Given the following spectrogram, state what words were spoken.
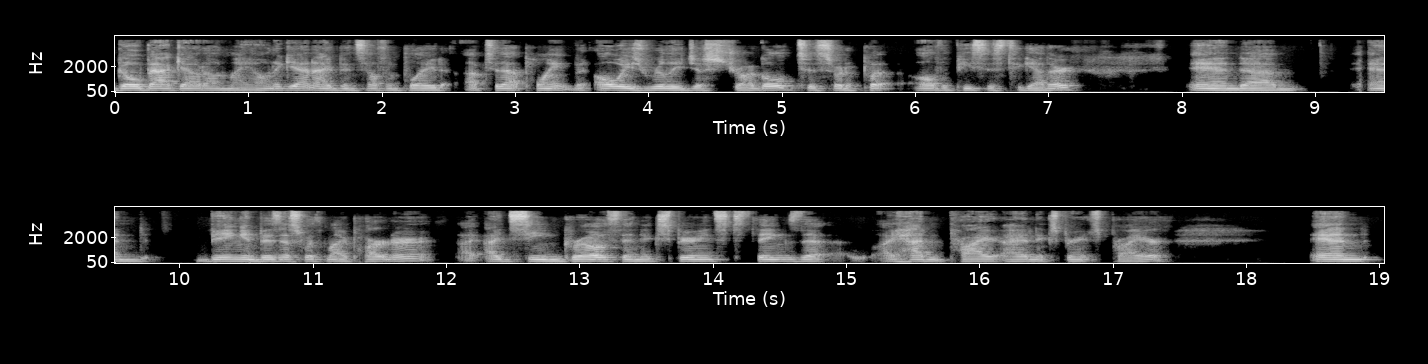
go back out on my own again. I'd been self employed up to that point, but always really just struggled to sort of put all the pieces together. And, um, and being in business with my partner, I, would seen growth and experienced things that I hadn't prior, I hadn't experienced prior. And,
